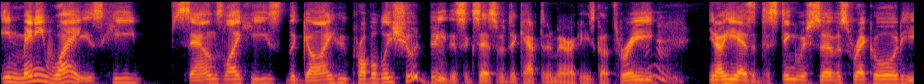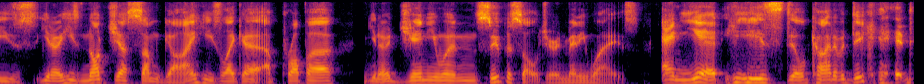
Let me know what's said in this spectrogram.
in many ways, he sounds like he's the guy who probably should be the successor to Captain America. He's got three Hmm. You know, he has a distinguished service record. He's, you know, he's not just some guy. He's like a, a proper, you know, genuine super soldier in many ways. And yet he is still kind of a dickhead,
